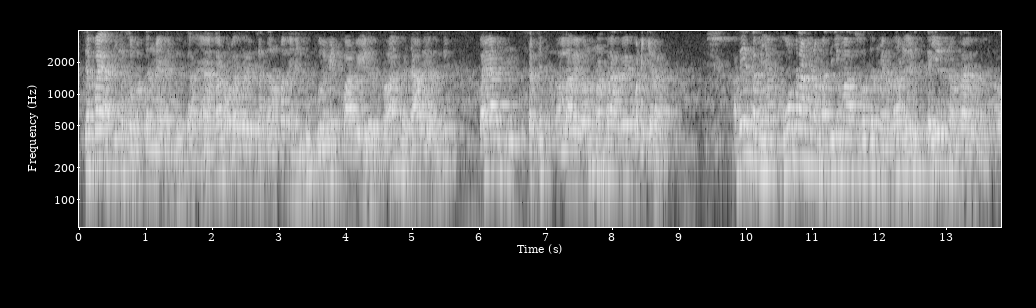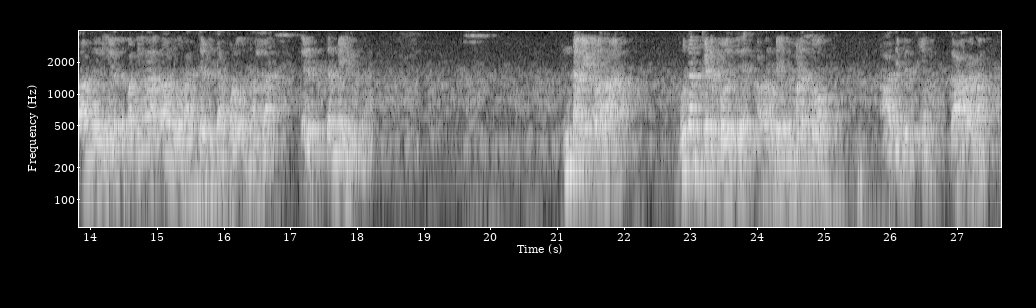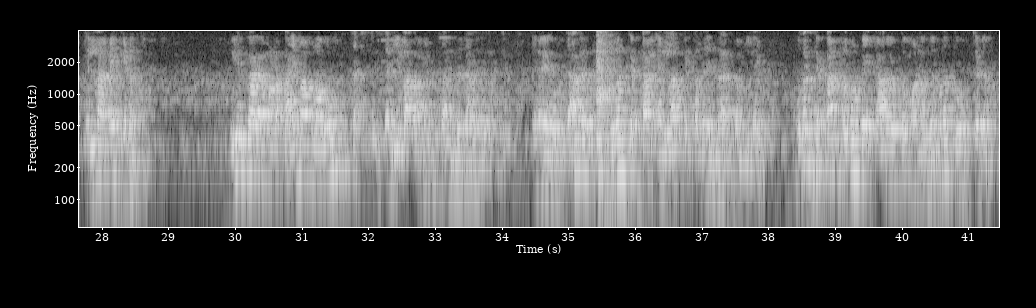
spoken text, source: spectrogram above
செவ்வாய் அதிக சுபத்தன்மை அடைந்திருக்காங்க ஏனென்றால் வளர்பிறை சந்தனுடன் இணைந்து குருவின் பார்வையில் இருப்பதால் இந்த ஜாதகருக்கு பயாலஜி சப்ஜெக்ட் நல்லாவே வரும் நன்றாகவே படிக்கிறார். அதே சமயம் மூன்றாம் இடம் அதிகமாக சுபத்தன்மை இருந்தால் எழுத்து கையெழுத்து நன்றாக இருக்கும். அதாவது எழுத்து பார்த்தீங்கன்னா அதாவது ஒரு அச்சு அடித்தா போல் ஒரு நல்ல எழுத்துத்தன்மை இருக்கும். இந்த அமைப்பில் தான் புதன் கெடும் பொழுது அதனுடைய நிபுணத்துவம் ஆதிபத்தியம் காரகம் எல்லாமே கெடும். உயிர்காரகமான தாய்மாமனரும் சற்று சரியில்லாத அமைப்பு தான் இந்த ஜாதகத்திற்கு. எனவே ஒரு ஜாதகத்தில் புதன் கெட்டால் எல்லாம் கெட்டது என்ற அர்த்தம் இல்லை. புதன் கெட்டால் புதனுடைய காரகத்துவமான நிபுணத்துவம் கெடும்.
